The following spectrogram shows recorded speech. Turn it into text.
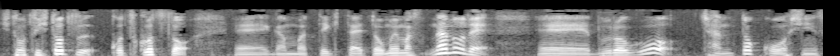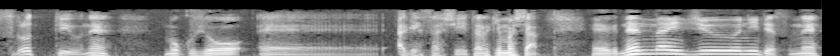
一つ一つコツコツと、えー、頑張っていきたいと思います。なので、えー、ブログをちゃんと更新するっていうね、目標を、えー、上げさせていただきました。えー、年内中にですね、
